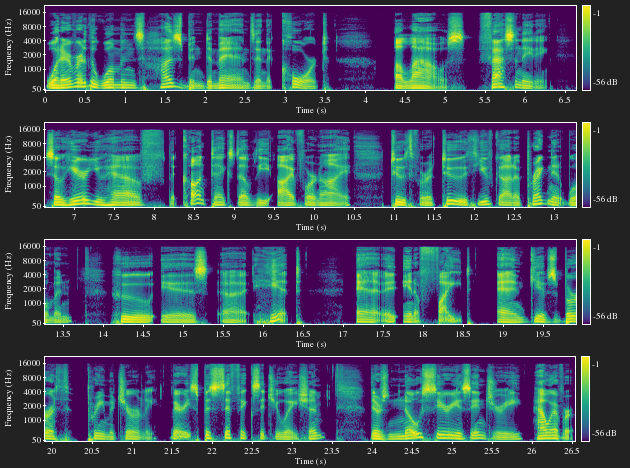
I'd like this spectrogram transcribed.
whatever the woman's husband demands and the court allows. Fascinating. So here you have the context of the eye for an eye, tooth for a tooth. You've got a pregnant woman who is uh, hit uh, in a fight and gives birth prematurely. Very specific situation. There's no serious injury. However,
